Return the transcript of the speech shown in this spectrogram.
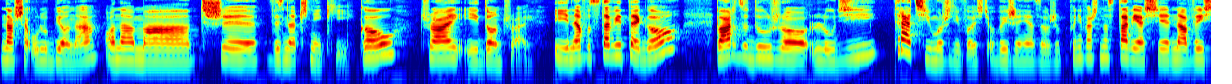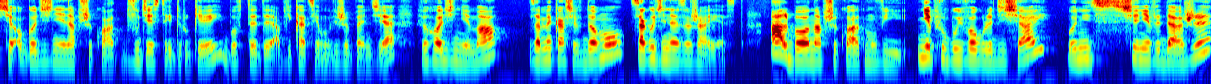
nasza ulubiona. Ona ma trzy wyznaczniki: go, try i don't try. I na podstawie tego bardzo dużo ludzi traci możliwość obejrzenia zorzy, ponieważ nastawia się na wyjście o godzinie na przykład 22, bo wtedy aplikacja mówi, że będzie, wychodzi, nie ma, zamyka się w domu, za godzinę zorza jest. Albo na przykład mówi, nie próbuj w ogóle dzisiaj, bo nic się nie wydarzy,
